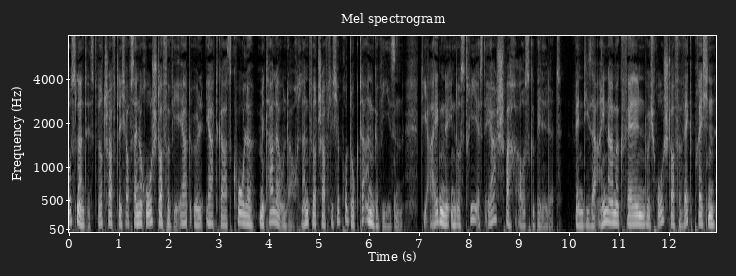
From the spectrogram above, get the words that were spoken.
Russland ist wirtschaftlich auf seine Rohstoffe wie Erdöl, Erdgas, Kohle, Metalle und auch landwirtschaftliche Produkte angewiesen. Die eigene Industrie ist eher schwach ausgebildet. Wenn diese Einnahmequellen durch Rohstoffe wegbrechen,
